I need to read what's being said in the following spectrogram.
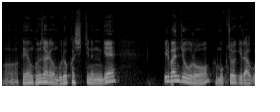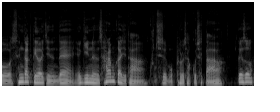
어, 대형 군사력을 무력화시키는 게 일반적으로 그 목적이라고 생각되어지는데 여기는 사람까지 다 구체적 목표로 잡고 있었다. 그래서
